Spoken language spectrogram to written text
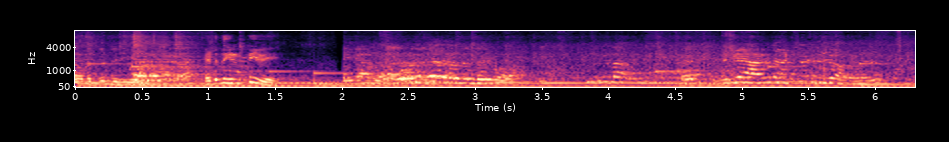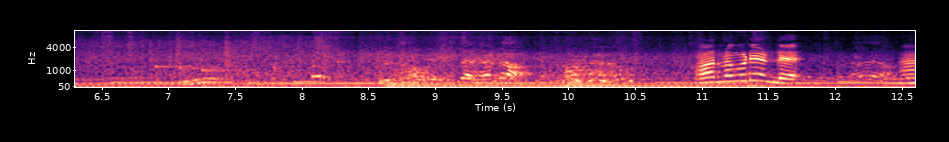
ഉള്ള എടുത്ത് കിട്ടിയില്ലേ ഒരെണ്ണം കൂടി ഉണ്ട്. ആ.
